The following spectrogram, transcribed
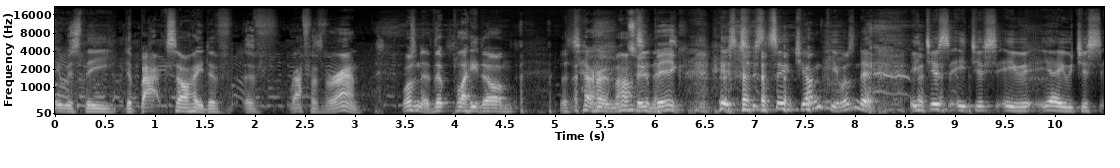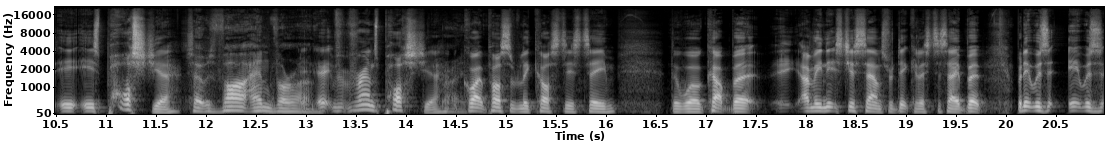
It was the, the backside of, of Rafa Varane, wasn't it, that played on Lautaro Martinez. Too big. It's just too chunky, wasn't it? He just, he just, he, yeah, he was just hi- his posture. So it was VAR and Varane. Uh, Varane's posture quite possibly cost his team the World Cup. But I mean, it just sounds ridiculous to say. But but it was it was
